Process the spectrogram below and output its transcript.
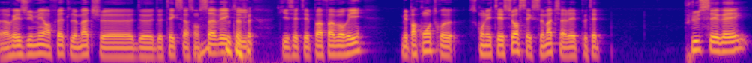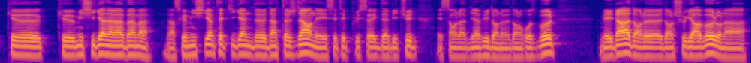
résumer, en fait, le match euh, de, de, Texas. On savait qu'ils n'étaient pas favoris. Mais par contre, ce qu'on était sûr, c'est que ce match allait être peut-être plus serré que, que Michigan-Alabama. Parce que Michigan, peut-être qu'il gagne d'un touchdown et c'était plus serré que d'habitude. Et ça, on l'a bien vu dans le, dans le Rose Bowl. Mais là, dans le, dans le Sugar Bowl, on a,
